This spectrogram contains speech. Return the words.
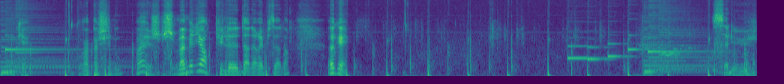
Ok. Donc on va pas chez nous. Ouais, je, m'améliore depuis le dernier épisode. Hein. Ok. Salut.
